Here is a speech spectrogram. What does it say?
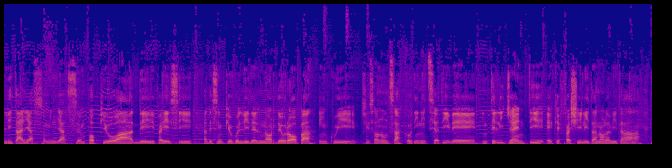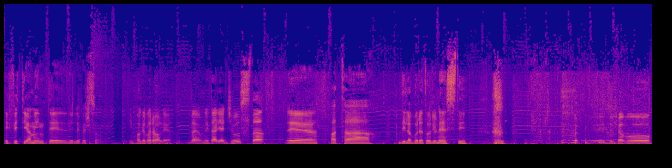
l'Italia assomigliasse un po' più a dei paesi, ad esempio quelli del nord Europa, in cui ci sono un sacco di iniziative intelligenti e che facilitano la vita effettivamente delle persone. In poche parole, beh, un'Italia giusta, e fatta di lavoratori onesti. Diciamo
